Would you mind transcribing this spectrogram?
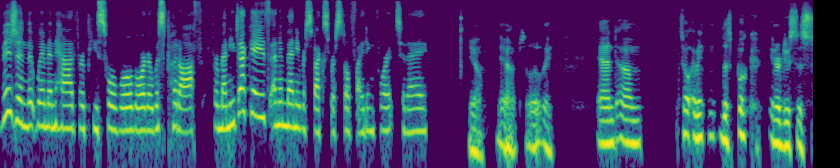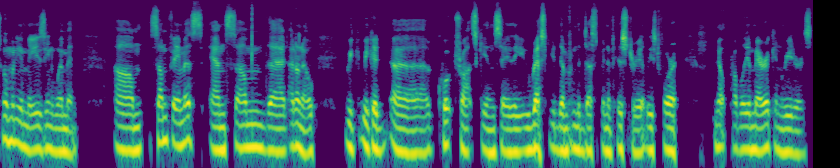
vision that women had for peaceful world order was put off for many decades, and in many respects, we're still fighting for it today. Yeah, yeah, absolutely. And um, so, I mean, this book introduces so many amazing women, um, some famous and some that I don't know. We we could uh, quote Trotsky and say that you rescued them from the dustbin of history, at least for you know probably American readers.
